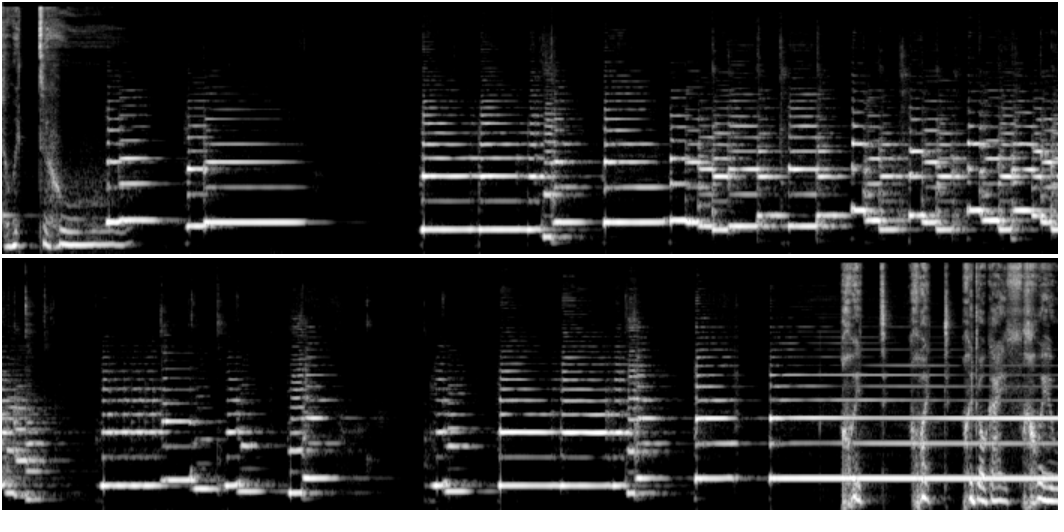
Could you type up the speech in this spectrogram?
Twitter hw. chwedogaeth chwiw.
